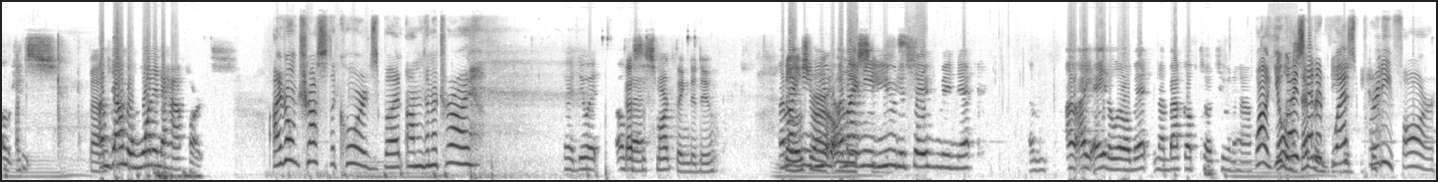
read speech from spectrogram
Oh shoot. That's I'm down to one and a half hearts. I don't trust the cords, but I'm gonna try. Okay, do it. Okay. That's the smart thing to do. I no, might need you. I might only need you to save me, Nick. Um, I, I ate a little bit, and I'm back up to two and a half. Wow, you No guys headed west me. pretty far.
